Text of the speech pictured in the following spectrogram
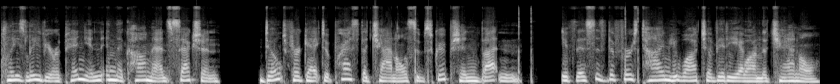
please leave your opinion in the comments section. Don't forget to press the channel subscription button. If this is the first time you watch a video on the channel,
